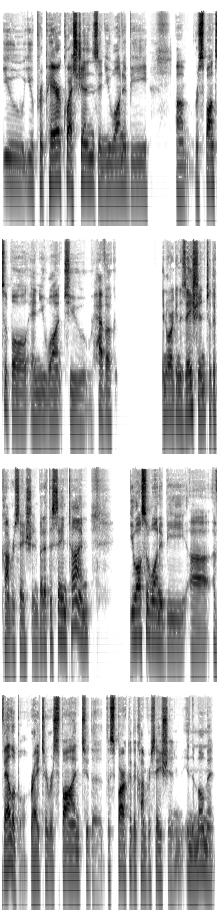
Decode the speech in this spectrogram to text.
you you prepare questions and you want to be um, responsible and you want to have a an organization to the conversation. But at the same time you also want to be uh, available, right, to respond to the the spark of the conversation in the moment.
